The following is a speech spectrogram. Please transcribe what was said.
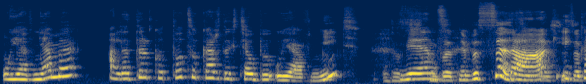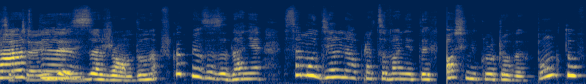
ujawniamy, ale tylko to, co każdy chciałby ujawnić. To jest Więc- kompletnie bez sensu. Tak, i każdy idei. z zarządu na przykład miał za zadanie samodzielne opracowanie tych ośmiu kluczowych punktów,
